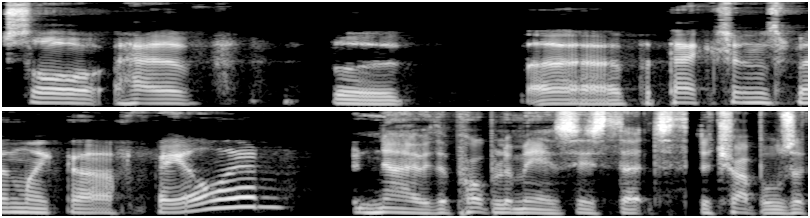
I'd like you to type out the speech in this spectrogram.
So have the uh, protections been like uh, failing? No, the problem is, is that the troubles are,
